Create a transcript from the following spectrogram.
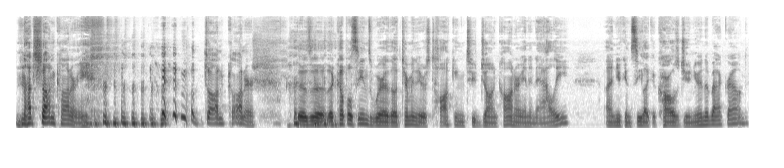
Not Sean Connery. John Connor. There's a, a couple scenes where the Terminator is talking to John Connor in an alley, and you can see like a Carl's Jr. in the background.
